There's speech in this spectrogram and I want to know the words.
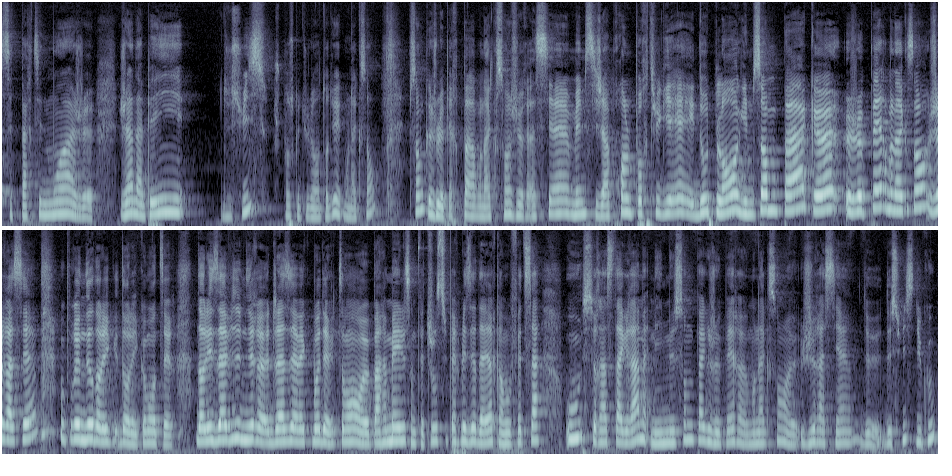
cette partie de moi, je, je viens d'un pays de Suisse, je pense que tu l'as entendu avec mon accent. Il me semble que je le perds pas, mon accent jurassien, même si j'apprends le portugais et d'autres langues, il me semble pas que je perds mon accent jurassien. Vous pourrez me dire dans les, dans les commentaires. Dans les avis, venir euh, jazzer avec moi directement euh, par mail, ça me fait toujours super plaisir d'ailleurs quand vous faites ça, ou sur Instagram, mais il me semble pas que je perds euh, mon accent jurassien de, de Suisse du coup.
